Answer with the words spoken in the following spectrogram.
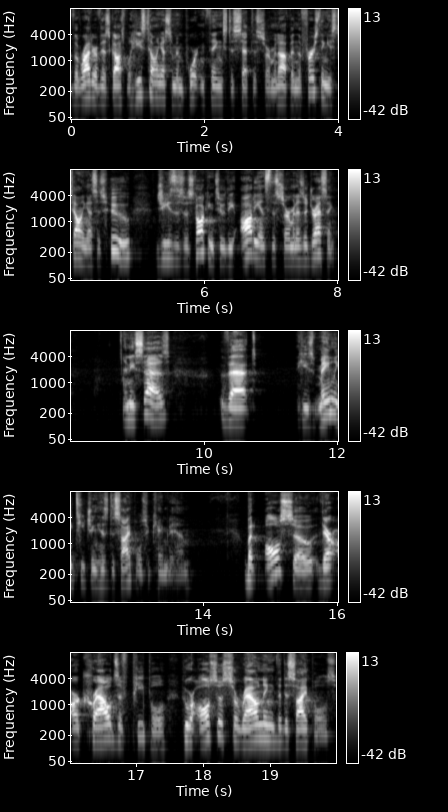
the writer of this gospel, he's telling us some important things to set this sermon up. And the first thing he's telling us is who Jesus is talking to, the audience this sermon is addressing. And he says that he's mainly teaching his disciples who came to him, but also there are crowds of people who are also surrounding the disciples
